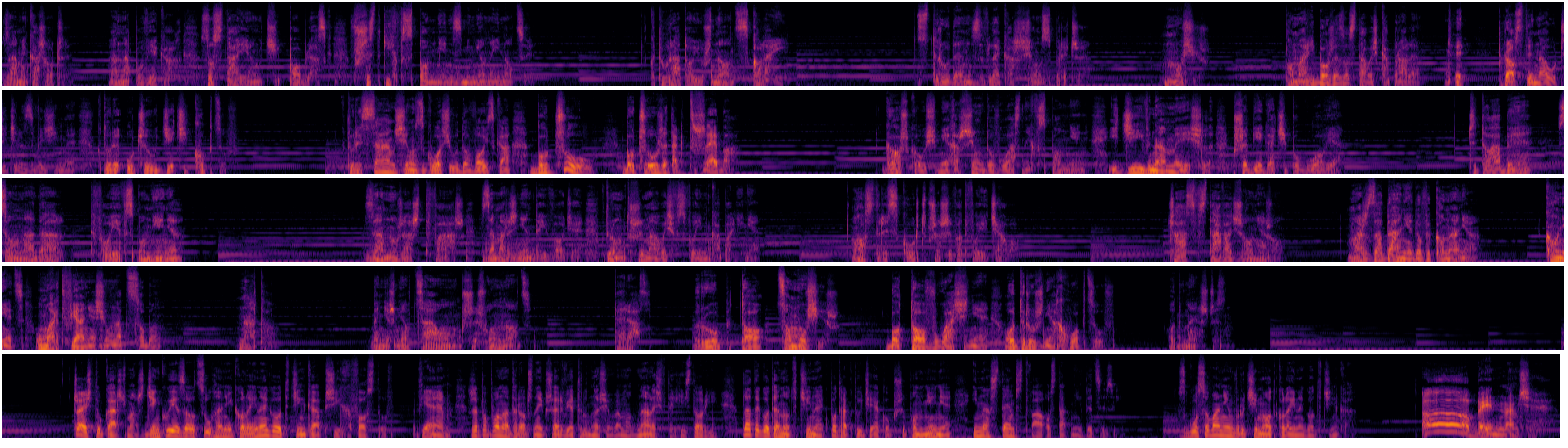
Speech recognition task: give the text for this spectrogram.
Zamykasz oczy, a na powiekach zostaje ci poblask wszystkich wspomnień z minionej nocy. Która to już noc z kolei? Z trudem zwlekasz się z pryczy. Musisz. Po Mariborze zostałeś kapralem. Ty, prosty nauczyciel z Wyzimy, który uczył dzieci kupców. Który sam się zgłosił do wojska, bo czuł, bo czuł, że tak trzeba. Gorzko uśmiechasz się do własnych wspomnień i dziwna myśl przebiega ci po głowie. Czy to aby są nadal twoje wspomnienia? Zanurzasz twarz w zamarzniętej wodzie, którą trzymałeś w swoim kapalinie. Ostry skurcz przeszywa twoje ciało. Czas wstawać, żołnierzu. Masz zadanie do wykonania. Koniec umartwiania się nad sobą. Na to będziesz miał całą przyszłą noc. Teraz rób to, co musisz, bo to właśnie odróżnia chłopców od mężczyzn. Cześć, tu Karczmasz. Dziękuję za odsłuchanie kolejnego odcinka Psich Chwostów. Wiem, że po ponadrocznej przerwie trudno się Wam odnaleźć w tej historii, dlatego ten odcinek potraktujcie jako przypomnienie i następstwa ostatnich decyzji. Z głosowaniem wrócimy od kolejnego odcinka. Oby nam się!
